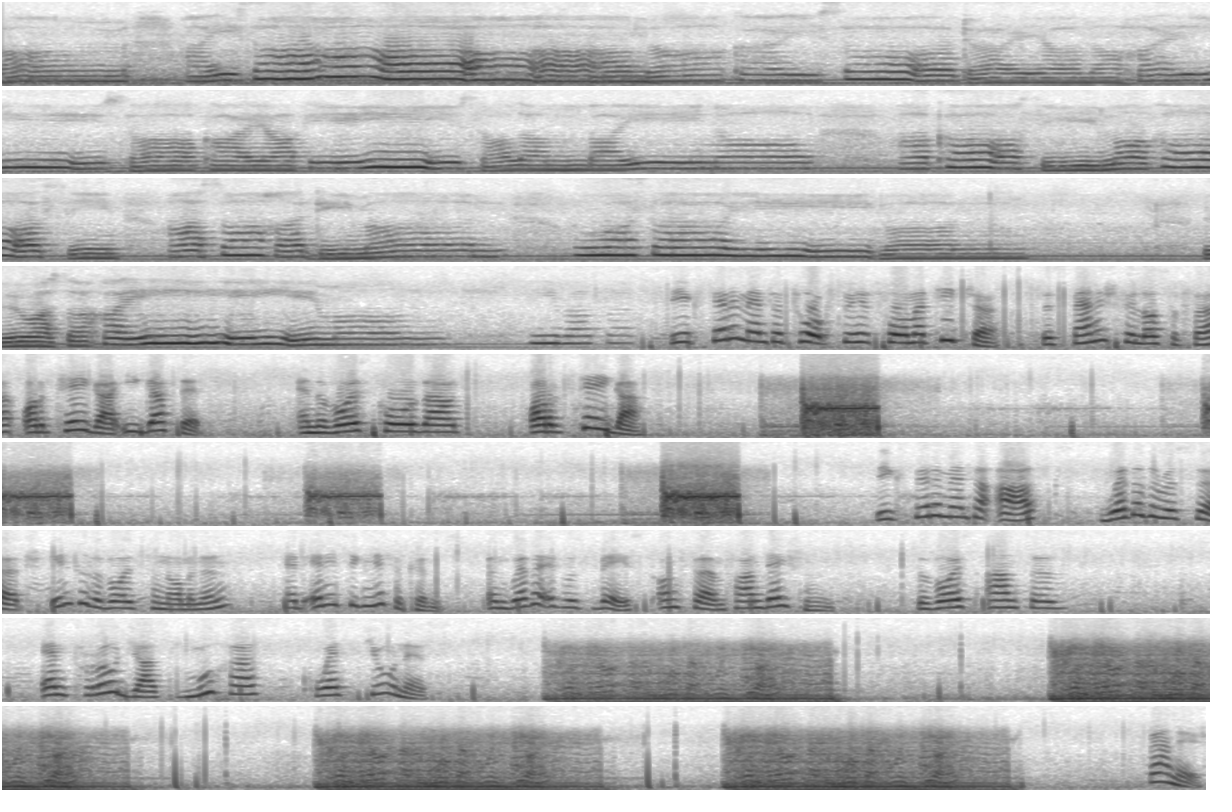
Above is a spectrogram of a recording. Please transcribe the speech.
The experimenter talks to his former teacher, the Spanish philosopher Ortega y Gasset, and the voice calls out, Ortega! The experimenter asks whether the research into the voice phenomenon had any significance and whether it was based on firm foundations. The voice answers, En muchas cuestiones. entre otras muchas cuestiones, entre otras muchas cuestiones, entre otras muchas cuestiones, entre otras muchas cuestiones, Spanish.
